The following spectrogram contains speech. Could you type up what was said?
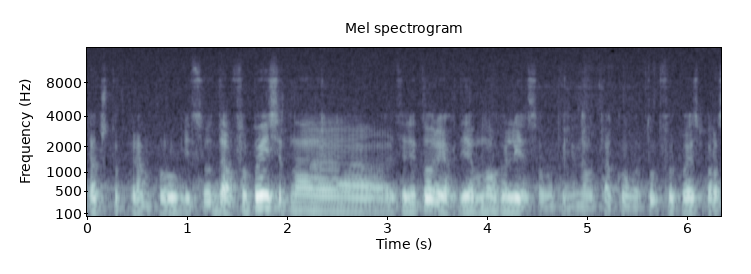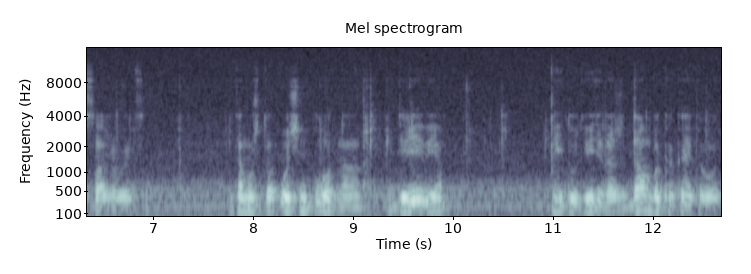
так, чтобы прям порубить. Вот, да, FPS на территориях, где много леса, вот именно вот такого. Тут FPS просаживается, потому что очень плотно деревья идут, видите, даже дамба какая-то вот.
